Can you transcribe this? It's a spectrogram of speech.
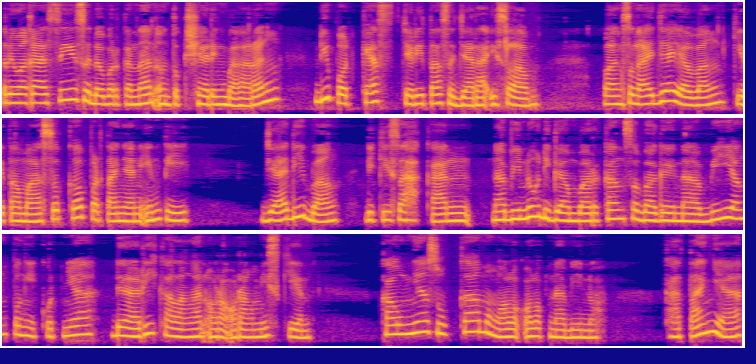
Terima kasih sudah berkenan untuk sharing bareng di podcast Cerita Sejarah Islam. Langsung aja ya Bang, kita masuk ke pertanyaan inti. Jadi Bang, dikisahkan Nabi Nuh digambarkan sebagai nabi yang pengikutnya dari kalangan orang-orang miskin – kaumnya suka mengolok-olok Nabi Nuh. Katanya,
